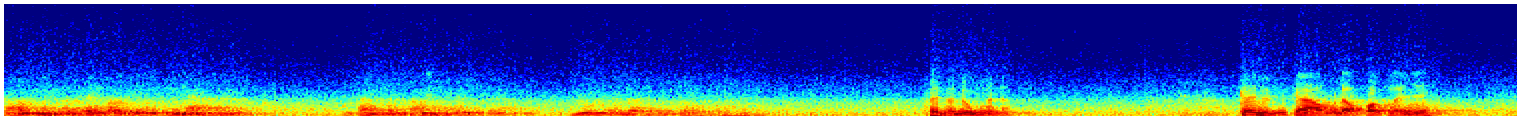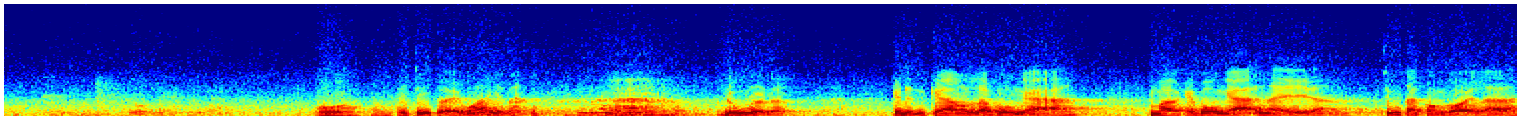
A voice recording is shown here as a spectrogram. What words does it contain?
đó như có thể gọi là cái ngã được. Cái tâm mình nó được à, vui ở nơi cái chỗ. Thầy nói đúng rồi đó. Cái đỉnh cao của đạo phật là gì? Ủa thì trí tuệ quá vậy ta. Đúng rồi đó cái đỉnh cao là vô ngã. Mà cái vô ngã này đó, chúng ta còn gọi là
